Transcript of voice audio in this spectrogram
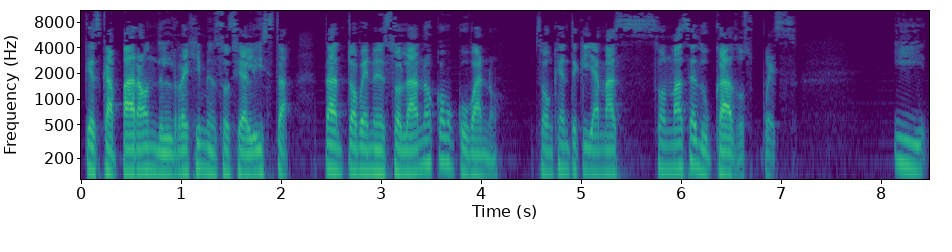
que escaparon del régimen socialista, tanto venezolano como cubano. Son gente que ya más, son más educados, pues. Y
